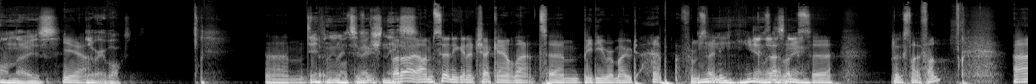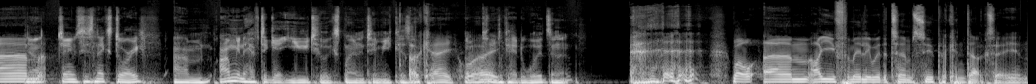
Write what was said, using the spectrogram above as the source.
on those Yeah. Blu-ray boxes. Um, Definitely lots of action. But. I, I'm certainly going to check out that um, BD Remote app from Sony. Mm, yeah, 'cause let us that looks, uh, looks like fun. Um, now, James, this next story, um, I'm going to have to get you to explain it to me because okay, it's well, hey, complicated words in it. Well, um, are you familiar with the term superconductor, Ian?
